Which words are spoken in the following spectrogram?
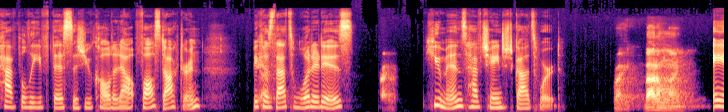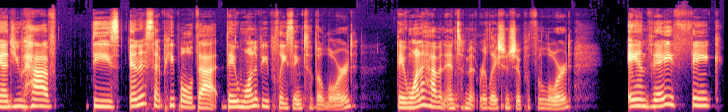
have believed this, as you called it out, false doctrine, because yeah. that's what it is humans have changed God's word. Right. Bottom line. And you have these innocent people that they want to be pleasing to the Lord. They want to have an intimate relationship with the Lord. And they think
